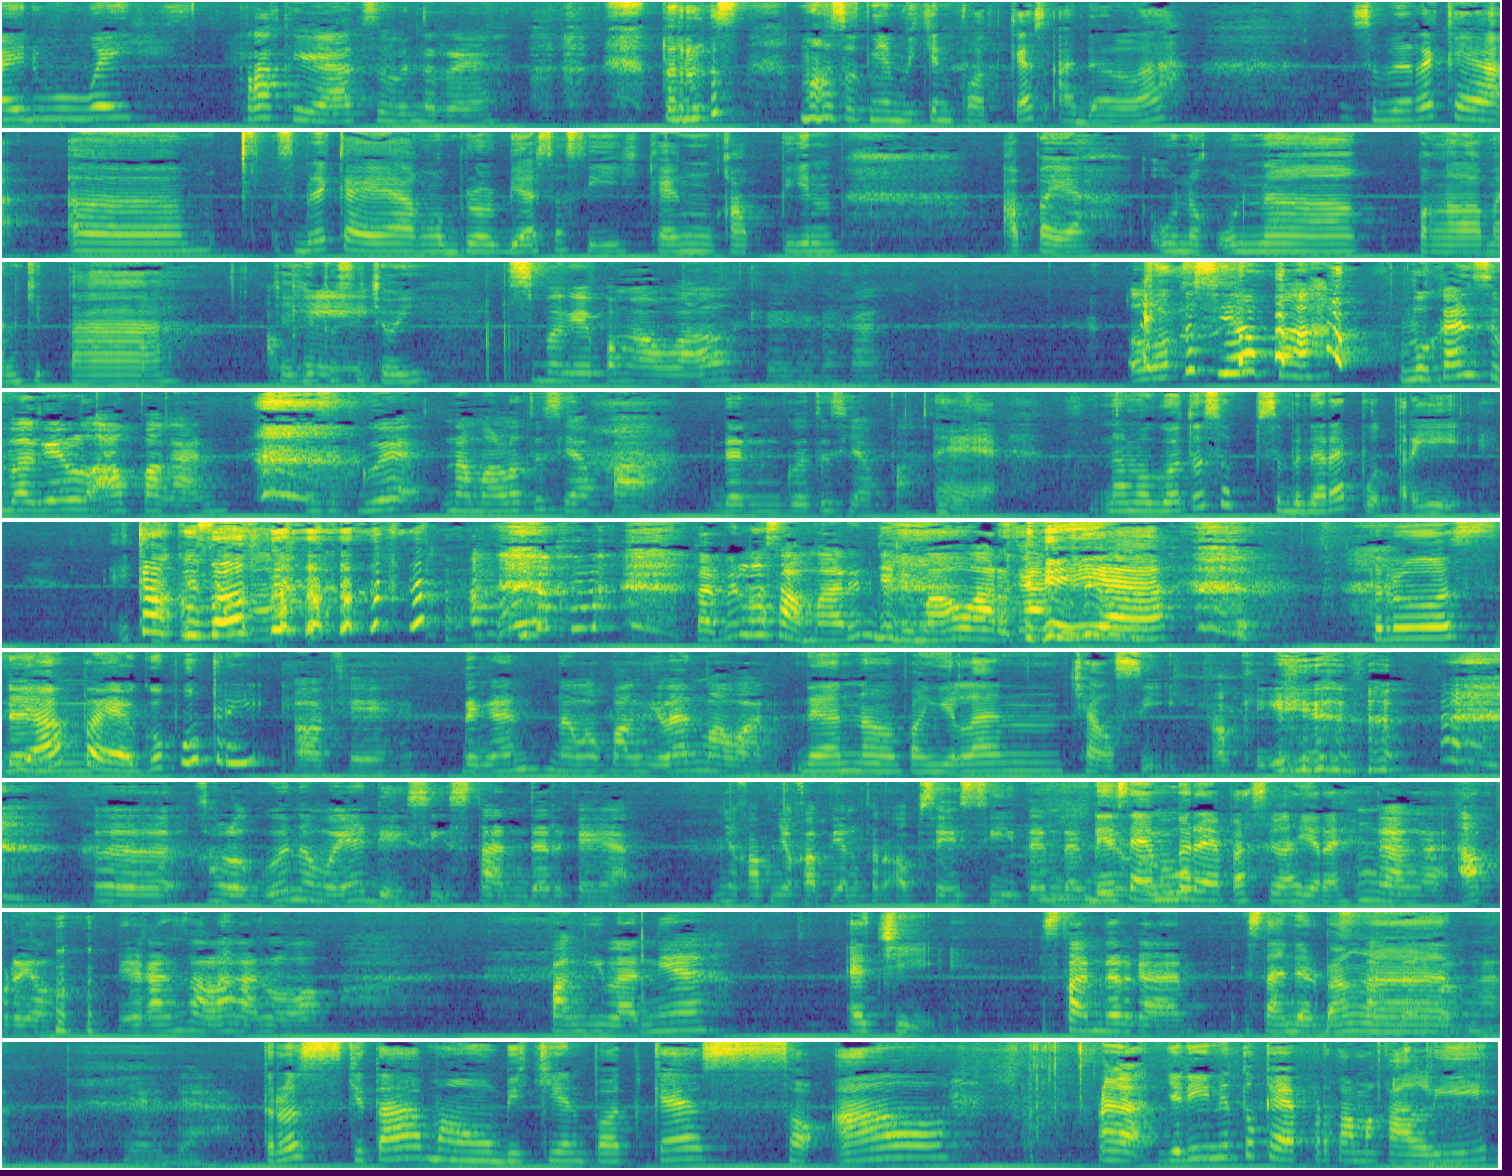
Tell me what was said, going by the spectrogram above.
by the way. Rakyat sebenarnya. Terus maksudnya bikin podcast adalah sebenarnya kayak em, sebenarnya kayak ngobrol biasa sih. Kayak ngungkapin apa ya unek-unek pengalaman kita. Kayak Oke. gitu sih cuy. Sebagai pengawal kayak gitu kan. Lo tuh siapa? Bukan sebagai lo apa kan. Maksud gue nama lo tuh siapa? Dan gue tuh siapa? Eh nama gue tuh se- sebenarnya Putri. Kaku banget. Tapi lo samarin jadi mawar kan? Iya. Terus Dan- ya apa ya gue Putri. Oke. Dengan nama panggilan mawar? Dan nama panggilan Chelsea. Oke. Eh, kalau gue namanya Desi standar kayak nyokap nyokap yang terobsesi tenda biru. Desember ya pasti lahirnya? Enggak enggak. April. Ya kan salah kan lo? Panggilannya Eci standar kan standar banget standar banget ya udah Terus kita mau bikin podcast soal eh, jadi ini tuh kayak pertama kali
